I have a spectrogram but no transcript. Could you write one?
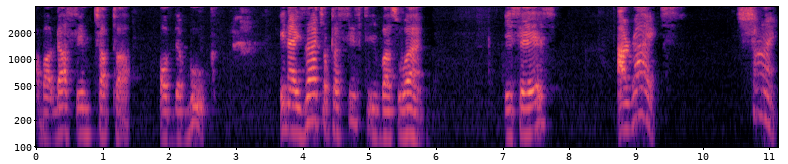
about that same chapter of the book. In Isaiah chapter 60, verse 1, it says, Arise, shine,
